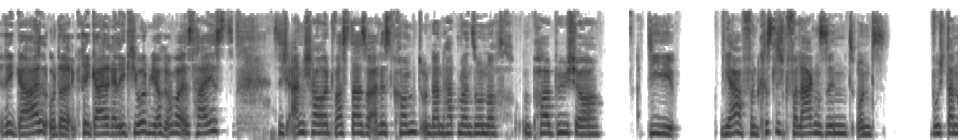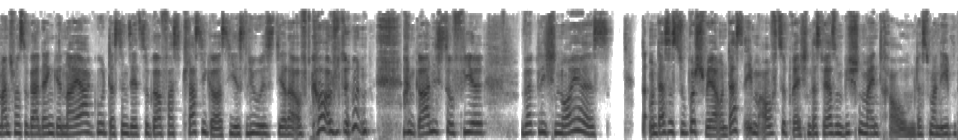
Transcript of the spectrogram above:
Regal oder Regalreligion, wie auch immer es heißt, sich anschaut, was da so alles kommt und dann hat man so noch ein paar Bücher, die ja von christlichen Verlagen sind und wo ich dann manchmal sogar denke, naja, gut, das sind jetzt sogar fast Klassiker, C.S. Lewis, der da oft kommt und, und gar nicht so viel wirklich Neues. Und das ist super schwer. Und das eben aufzubrechen, das wäre so ein bisschen mein Traum, dass man eben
